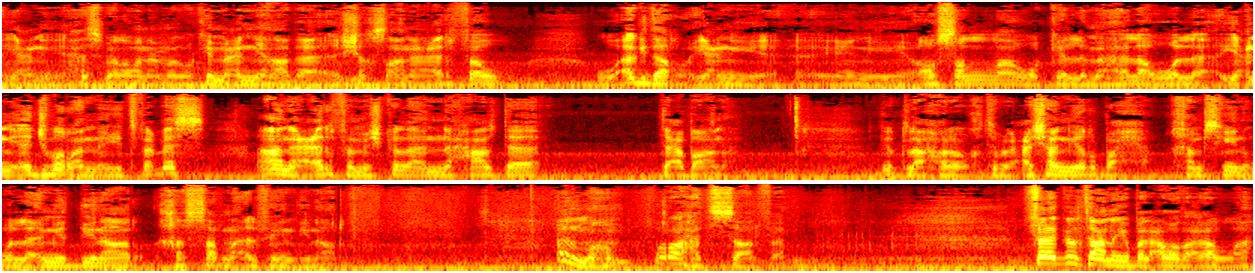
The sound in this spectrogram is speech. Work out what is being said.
يعني حسبي الله ونعم الوكيل مع إني هذا الشخص أنا أعرفه. وأقدر يعني يعني أوصل له وأكلم أهله ولا يعني أجبره إنه يدفع. بس أنا أعرفه مشكلة إن حالته تعبانة. قلت لا حول ولا قوة عشان يربح 50 ولا 100 دينار خسرنا 2000 دينار. المهم راحت السالفة. فقلت أنا يبى العوض على الله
